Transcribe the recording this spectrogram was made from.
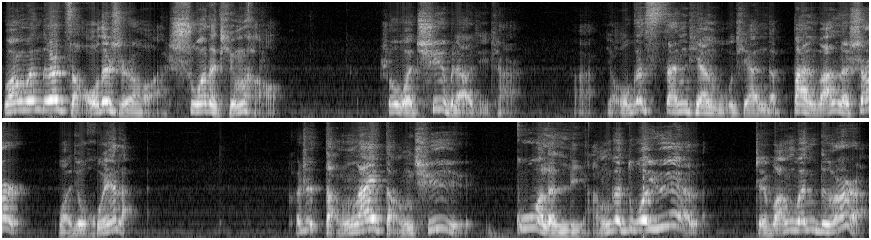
王文德走的时候啊，说的挺好，说我去不了几天啊，有个三天五天的，办完了事儿我就回来。可是等来等去，过了两个多月了，这王文德啊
